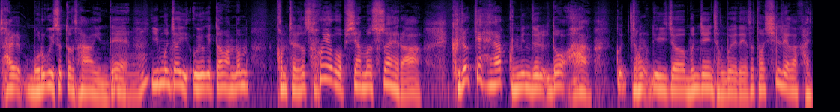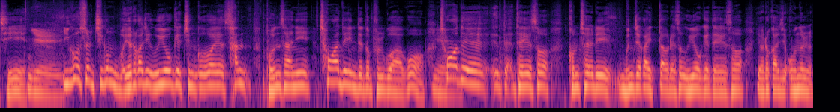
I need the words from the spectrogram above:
잘 모르고 있었던 상황인데 음. 이 문제가 의혹이 있다면 한번 검찰에서 성역 없이 한번 수사해라. 그렇게 해야 국민들도 아, 그 정, 이 저 문재인 정부에 대해서 더 신뢰가 가지. 예. 이것을 지금 뭐 여러 가지 의혹의 증거의 산 본산이 청와대인데도 불구하고 예. 청와대에 대- 대해서 검찰이 문제가 있다 그래서 의혹에 대해서 여러 가지 오늘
